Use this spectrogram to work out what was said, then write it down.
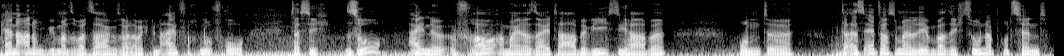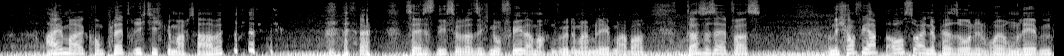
Keine Ahnung, wie man sowas sagen soll, aber ich bin einfach nur froh, dass ich so eine Frau an meiner Seite habe, wie ich sie habe. Und äh, da ist etwas in meinem Leben, was ich zu 100% einmal komplett richtig gemacht habe. Es ist nicht so, dass ich nur Fehler machen würde in meinem Leben, aber das ist etwas. Und ich hoffe, ihr habt auch so eine Person in eurem Leben.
